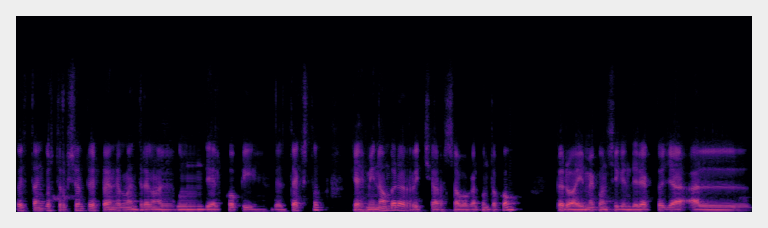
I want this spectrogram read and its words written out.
está en construcción, estoy esperando que me entreguen algún día el copy del texto, que es mi nombre, richardsabogal.com, pero ahí me consiguen directo ya al,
